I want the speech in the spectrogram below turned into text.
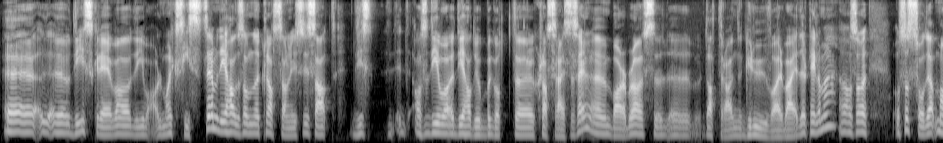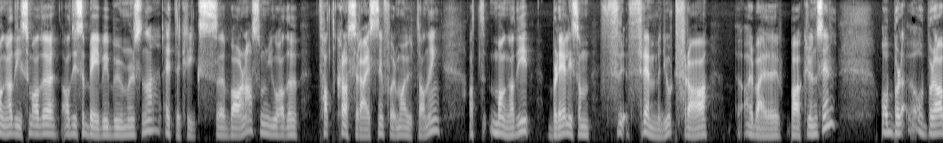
Uh, de skrev, de var marxister, men de hadde sånn klasseanalyse. De sa at de, altså de, var, de hadde jo begått uh, klassereise selv. Barbara, datter av en gruvearbeider, til og med. Altså, og så så de at mange av de som hadde, av disse babyboomersene, etterkrigsbarna, som jo hadde tatt klassereisen i form av utdanning, at mange av de ble liksom fremmedgjort fra arbeiderbakgrunnen sin. Og, bla, og bla,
